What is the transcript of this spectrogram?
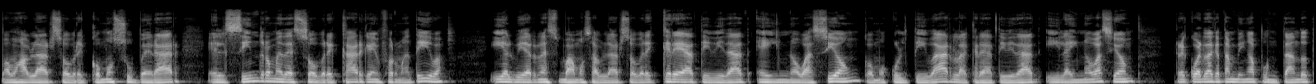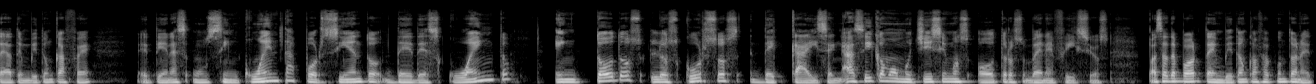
vamos a hablar sobre cómo superar el síndrome de sobrecarga informativa. Y el viernes vamos a hablar sobre creatividad e innovación, cómo cultivar la creatividad y la innovación. Recuerda que también apuntándote a Te Invito a un Café, eh, tienes un 50% de descuento en todos los cursos de Kaizen, así como muchísimos otros beneficios. Pásate por teinvitouncafe.net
